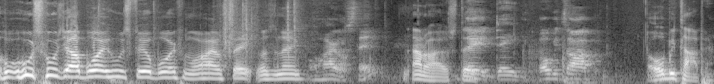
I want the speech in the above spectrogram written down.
Who, who's who's y'all boy? Who's Phil boy from Ohio State? What's his name? Ohio State. Not Ohio State. Dayton, Dayton, Obi Top. Obi Toppin.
